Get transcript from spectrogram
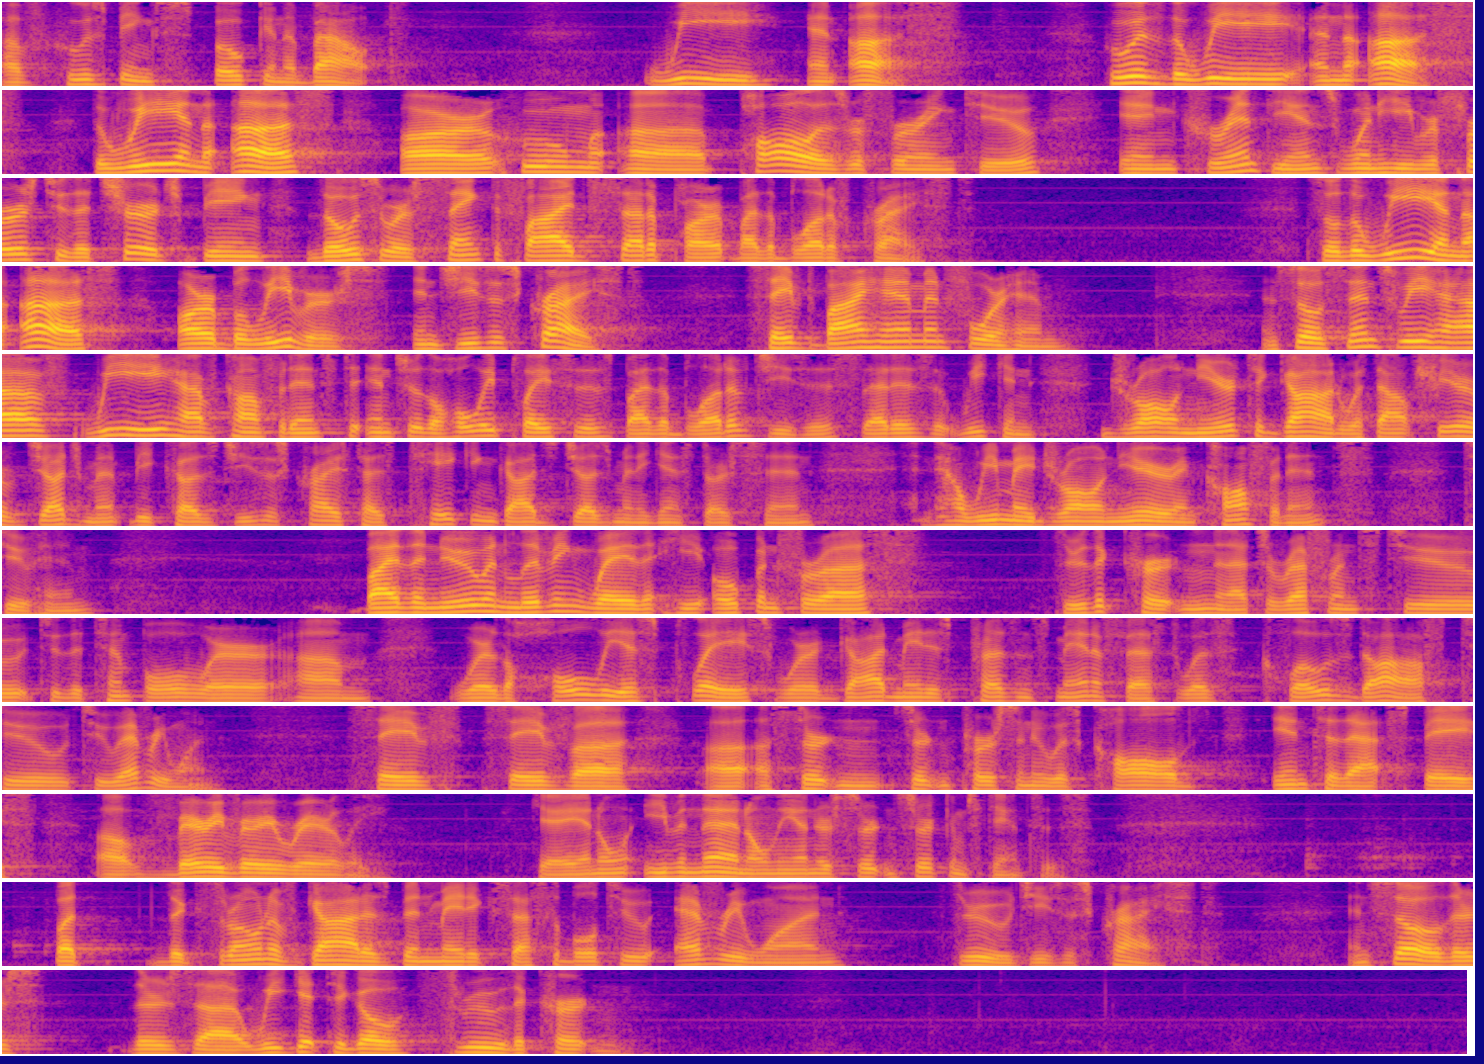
of who's being spoken about we and us. Who is the we and the us? The we and the us are whom uh, Paul is referring to in Corinthians when he refers to the church being those who are sanctified, set apart by the blood of Christ. So the we and the us are believers in Jesus Christ, saved by him and for him. And so since we have we have confidence to enter the holy places by the blood of Jesus, that is that we can draw near to God without fear of judgment because Jesus Christ has taken God's judgment against our sin, and now we may draw near in confidence to him by the new and living way that he opened for us through the curtain, and that's a reference to, to the temple where um, where the holiest place where God made his presence manifest was closed off to, to everyone, save, save uh, uh, a certain, certain person who was called into that space uh, very, very rarely. Okay, and only, even then, only under certain circumstances. But the throne of God has been made accessible to everyone through Jesus Christ. And so there's there's, uh, we get to go through the curtain.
